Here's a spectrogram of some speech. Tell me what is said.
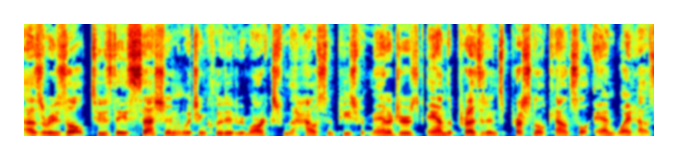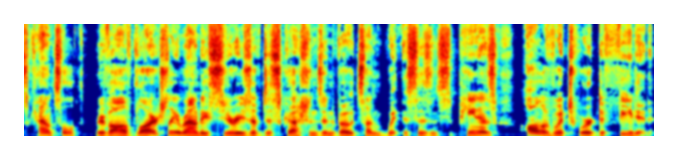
As a result, Tuesday's session, which included remarks from the House impeachment managers and the President's personal counsel and White House counsel, revolved largely around a series of discussions and votes on witnesses and subpoenas, all of which were defeated.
